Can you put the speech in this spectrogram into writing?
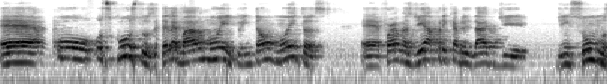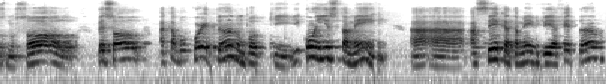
É, o, os custos elevaram muito, então muitas é, formas de aplicabilidade de, de insumos no solo, o pessoal acabou cortando um pouquinho. E com isso também, a, a, a seca também veio afetando,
